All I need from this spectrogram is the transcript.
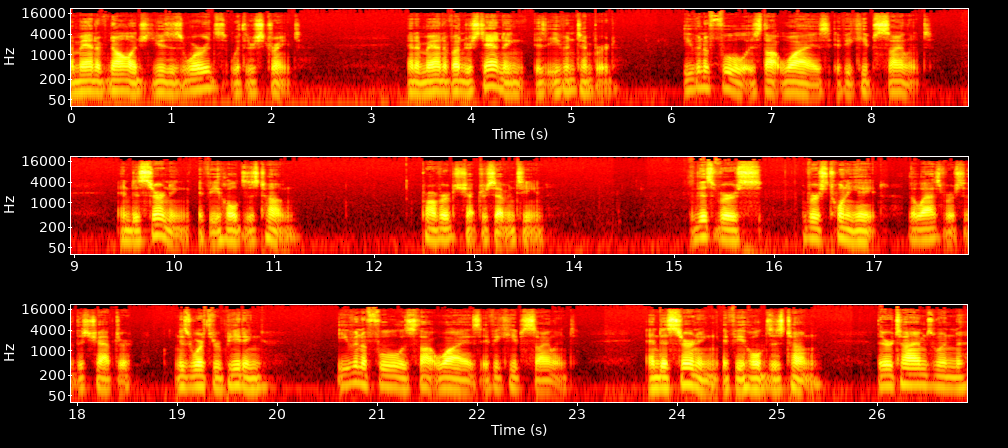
A man of knowledge uses words with restraint, and a man of understanding is even tempered. Even a fool is thought wise if he keeps silent, and discerning if he holds his tongue. Proverbs chapter 17. This verse verse 28, the last verse of this chapter, is worth repeating. Even a fool is thought wise if he keeps silent, and discerning if he holds his tongue. There are times when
